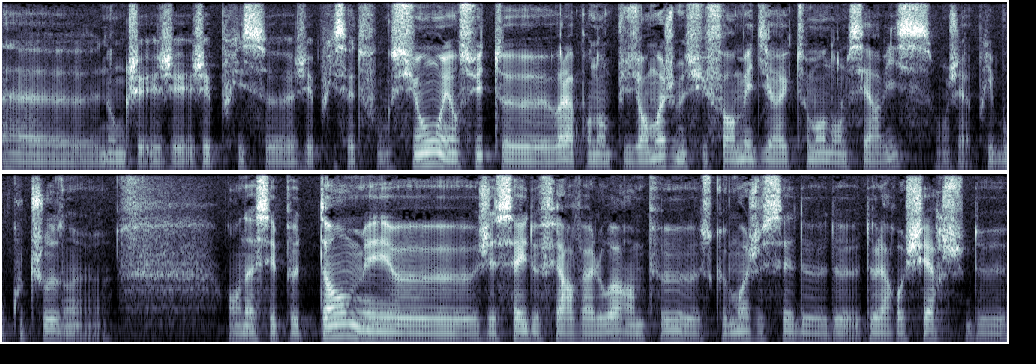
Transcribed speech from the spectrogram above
Euh, donc j'ai pris, ce, pris cette fonction et ensuite, euh, voilà, pendant plusieurs mois, je me suis formé directement dans le service. j'ai appris beaucoup de choses euh, en assez peu de temps, mais j'essaye de faire valoir un peu ce que moi je sais de, la recherche, de,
